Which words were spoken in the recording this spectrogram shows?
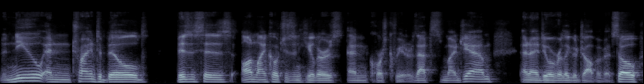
new and trying to build businesses, online coaches and healers, and course creators. That's my jam and I do a really good job of it. So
